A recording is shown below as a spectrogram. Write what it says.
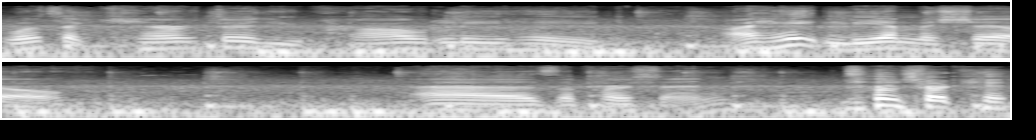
What's a character you proudly hate? I hate Lea Michele as a person. I'm joking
